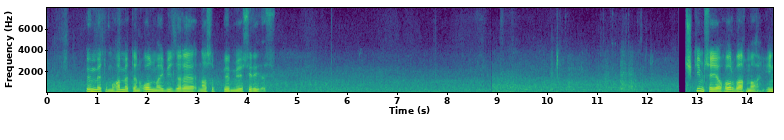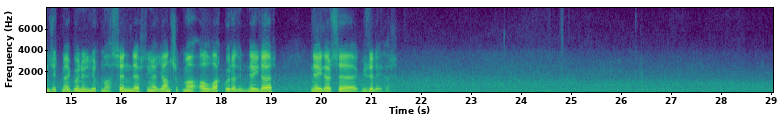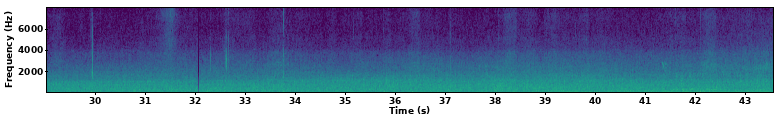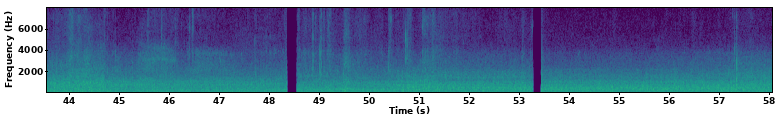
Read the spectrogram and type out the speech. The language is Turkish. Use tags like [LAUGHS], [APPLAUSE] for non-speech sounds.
ümmeti Muhammed'den olmayı bizlere nasip ve müyesir eylesin. Kimseye hor bakma, incitme, gönül yıkma, sen nefsine yan çıkma, Allah görelim neyler, neylerse güzel eyler.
